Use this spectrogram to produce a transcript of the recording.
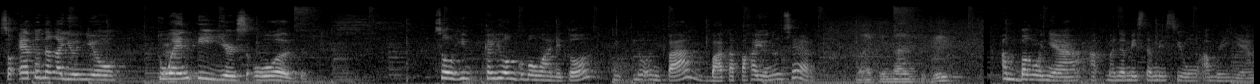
So, eto na ngayon yung 20 years old. So, kayo ang gumawa nito? Noon pa? Bata pa kayo noon, sir. 1998. Ang bango niya, ah, manamis-namis yung amoy niya.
